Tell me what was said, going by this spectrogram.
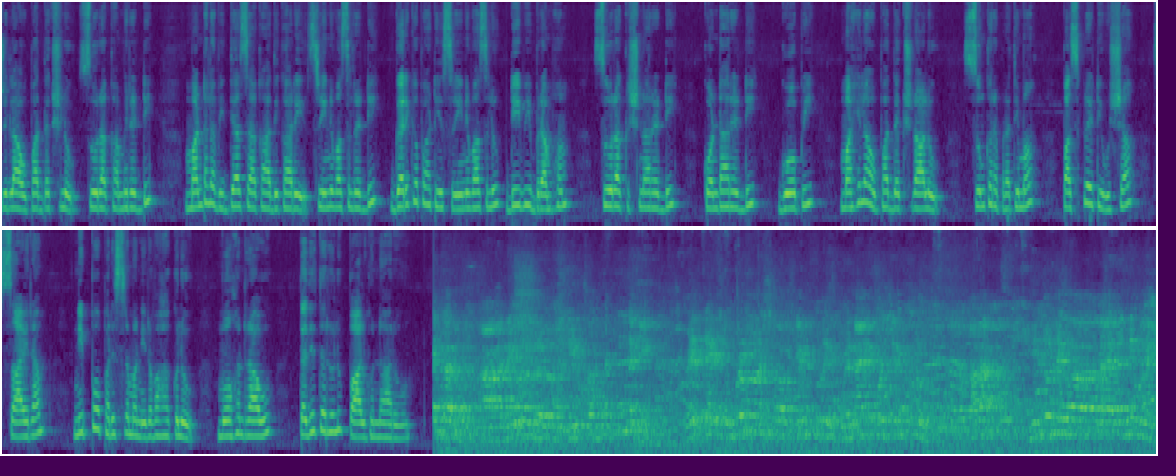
జిల్లా ఉపాధ్యక్షులు సూర కమిరెడ్డి మండల విద్యాశాఖ అధికారి శ్రీనివాసులరెడ్డి గరికపాటి శ్రీనివాసులు డివి బ్రహ్మం సూర కృష్ణారెడ్డి కొండారెడ్డి గోపి మహిళా ఉపాధ్యక్షురాలు సుంకర ప్రతిమ పసుపులేటి ఉష సాయిరాం నిప్పో పరిశ్రమ నిర్వాహకులు మోహన్ రావు తదితరులు పాల్గొన్నారు. సనాతన ధర్మం ప్రపంచ వ్యక్తిగా సుబ్రహ్మణ్య తర్వాత తర్వాత కొన్ని టెంపుల్ కొన్ని హిందూ దేవాలయాలన్నీ ఉన్నాయి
